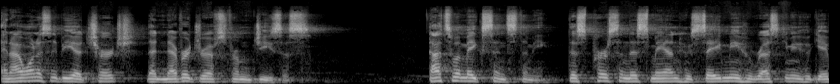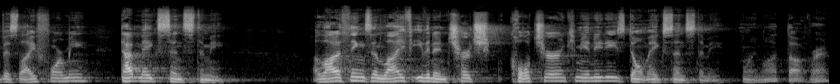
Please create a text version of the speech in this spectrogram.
And I want us to be a church that never drifts from Jesus. That's what makes sense to me. This person, this man who saved me, who rescued me, who gave his life for me, that makes sense to me. A lot of things in life, even in church culture and communities, don't make sense to me. I'm like, what the, right?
